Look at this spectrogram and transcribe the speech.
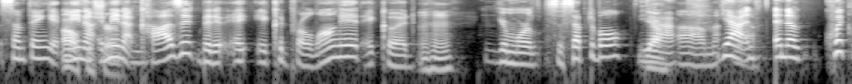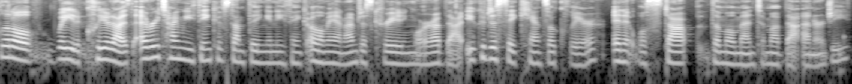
something, it Oh, may for not it may not cause it, but it, it, it could prolong it. It could. You're more susceptible. Yeah. Um, yeah. yeah. And, and a quick little way to clear that is every time you think of something and you think, oh man, I'm just creating more of that, you could just say cancel clear and it will stop the momentum of that energy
